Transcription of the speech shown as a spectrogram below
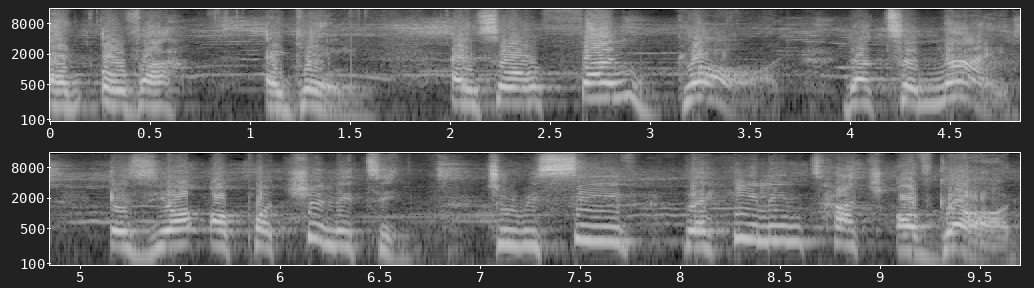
and over again. And so thank God that tonight is your opportunity to receive the healing touch of God.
